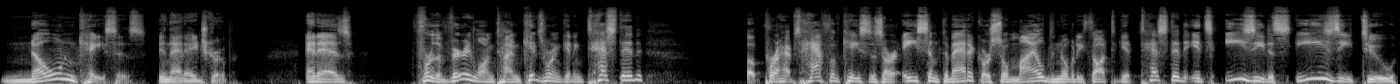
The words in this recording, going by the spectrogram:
known cases in that age group. And as for the very long time, kids weren't getting tested. Uh, perhaps half of cases are asymptomatic or so mild nobody thought to get tested. It's easy to easy to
